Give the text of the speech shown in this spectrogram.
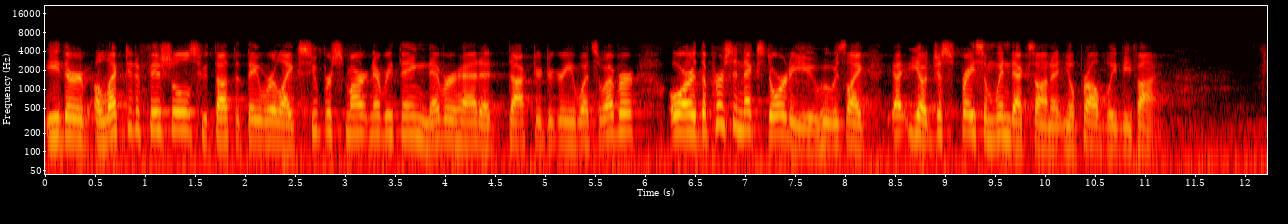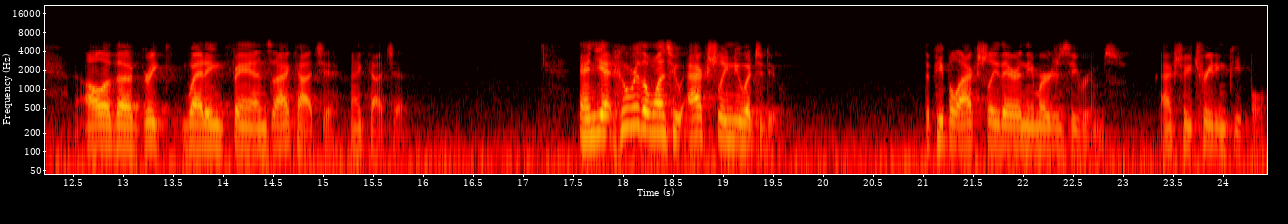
Either elected officials who thought that they were like super smart and everything, never had a doctorate degree whatsoever, or the person next door to you who was like, uh, you know, just spray some Windex on it and you'll probably be fine. All of the Greek wedding fans, I caught you. I caught you. And yet, who were the ones who actually knew what to do? The people actually there in the emergency rooms, actually treating people,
